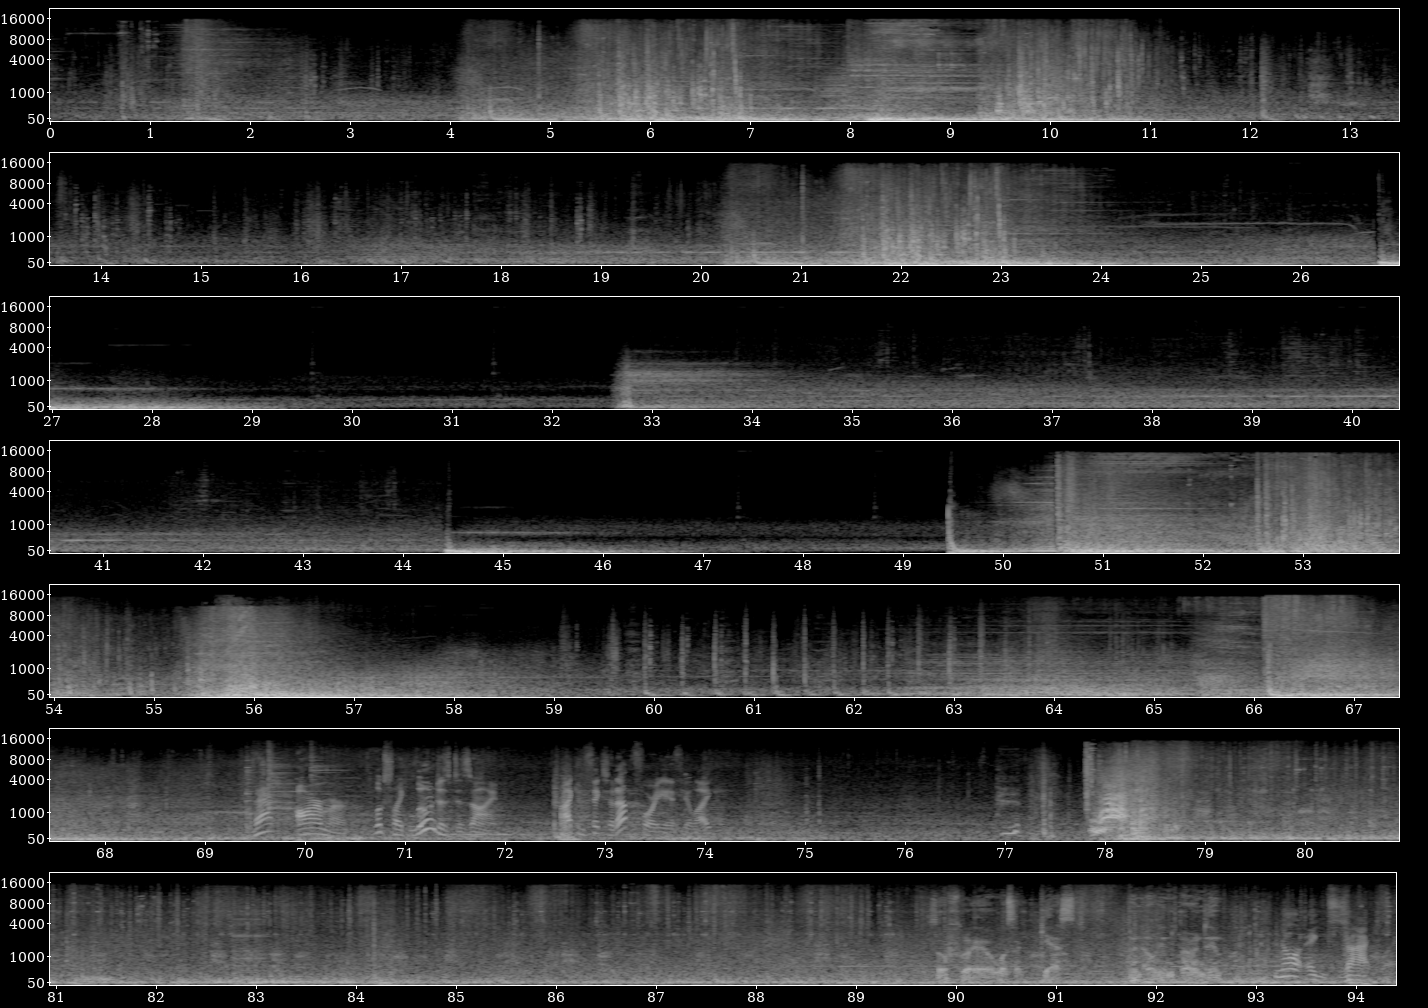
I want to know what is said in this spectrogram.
Armor looks like Lunda's design. I can fix it up for you if you like. So Freyr was a guest when Odin burned him. Not exactly.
